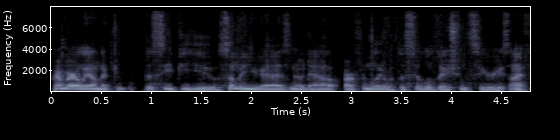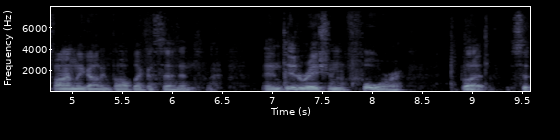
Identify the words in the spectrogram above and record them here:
primarily on the, the CPU. Some of you guys, no doubt, are familiar with the Civilization series. I finally got involved, like I said, in, in iteration four. But C-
